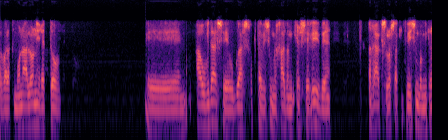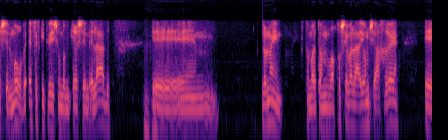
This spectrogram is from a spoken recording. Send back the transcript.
אבל התמונה לא נראית טוב. אה, העובדה שהוגש כתב אישום אחד במקרה שלי, ורק שלושה כתבי אישום במקרה של מור, ואפס כתבי אישום במקרה של אלעד, אה, לא נעים. זאת אומרת, אתה חושב על היום שאחרי, אה,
